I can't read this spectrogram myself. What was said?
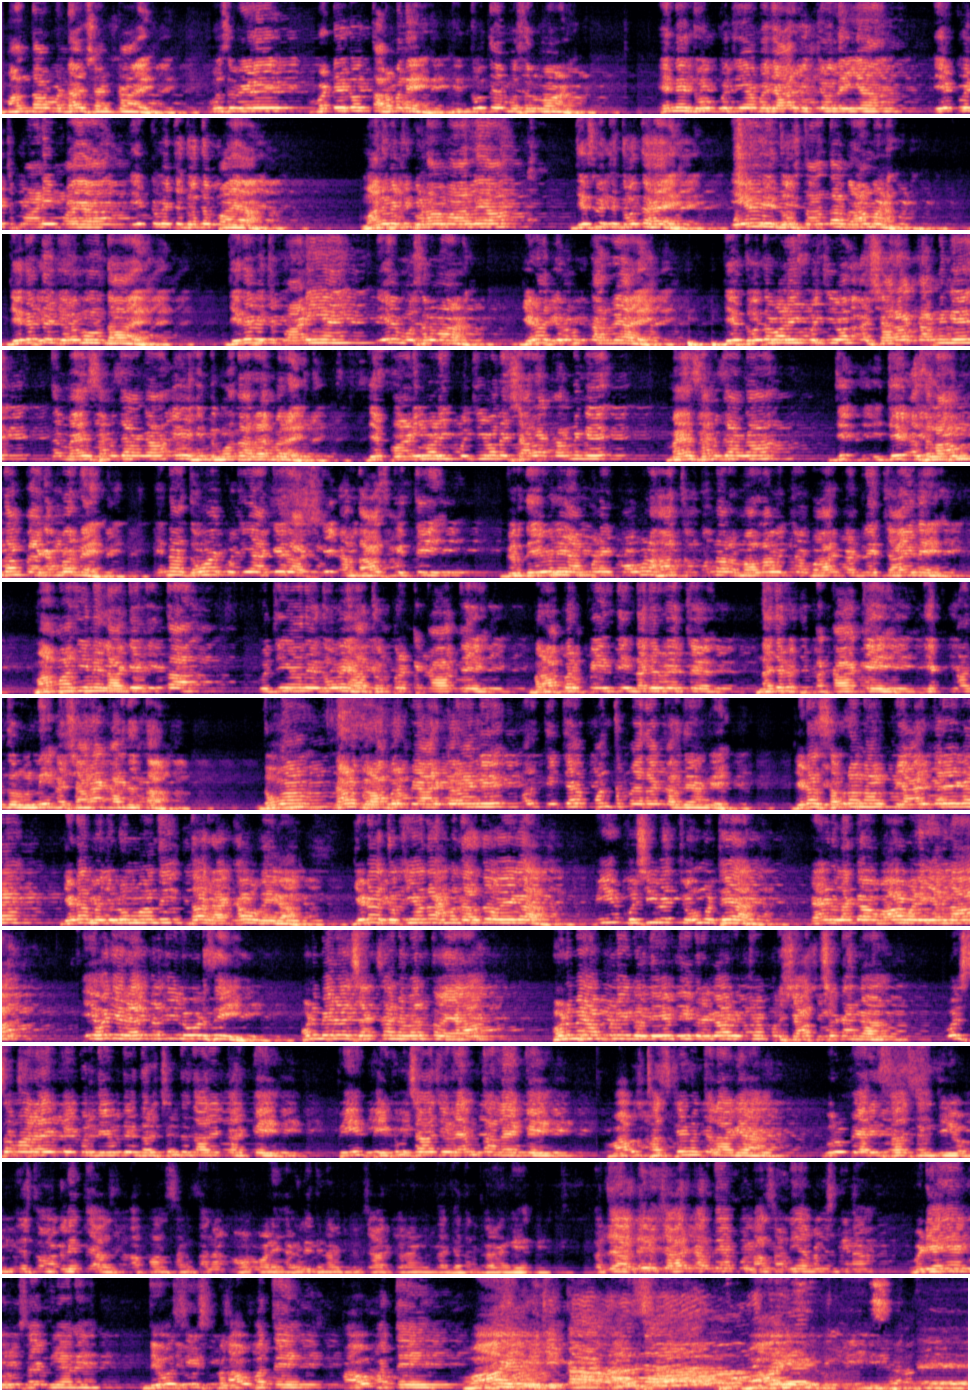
ਮਨ ਦਾ ਵੱਡਾ ਸ਼ੰਕਾ ਹੈ ਉਸ ਵੇਲੇ ਵੱਡੇ ਦੋ ਧਰਮ ਨੇ, ਹਿੰਦੂ ਤੇ ਮੁਸਲਮਾਨ, ਇਹਨੇ ਦੋ ਕੁਜੀਆਂ ਬਾਜ਼ਾਰ ਵਿੱਚੋਂ ਲਈਆਂ, ਇੱਕ ਵਿੱਚ ਪਾਣੀ ਪਾਇਆ, ਇੱਕ ਵਿੱਚ ਦੁੱਧ ਪਾਇਆ। ਮਨ ਵਿੱਚ ਗੁਣਾ ਮਾਰ ਲਿਆ, ਜਿਸ ਵਿੱਚ ਦੁੱਧ ਹੈ, ਇਹ ਹਿੰਦੁਸਤਾਨ ਦਾ ਬ੍ਰਾਹਮਣ, ਜਿਹਦੇ ਤੇ ਜ਼ੁਲਮ ਹੁੰਦਾ ਹੈ, ਜਿਹਦੇ ਵਿੱਚ ਪਾਣੀ ਹੈ, ਇਹ ਮੁਸਲਮਾਨ, ਜਿਹੜਾ ਜ਼ੁਲਮ ਕਰ ਰਿਹਾ ਹੈ। ਜੇ ਦੁੱਧ ਵਾਲੀ ਕੁਚੀ ਵੱਲ ਇਸ਼ਾਰਾ ਕਰਨਗੇ ਤਾਂ ਮੈਂ ਸਮਝਾਂਗਾ ਇਹ ਹਿੰਦੂਆਂ ਦਾ ਰਹਿਬਰ ਹੈ। ਜੇ ਪਾਣੀ ਵਾਲੀ ਕੁਚੀ ਵੱਲ ਇਸ਼ਾਰਾ ਕਰਨਗੇ, ਮੈਂ ਸਮਝਾਂਗਾ ਜੇ ਜੇ ਇਸਲਾਮ ਦਾ ਪੈਗੰਬਰ ਨੇ ਇਹਨਾਂ ਦੋਵਾਂ ਕੁਚੀਆਂ ਅੱਗੇ ਰੱਖ ਕੇ ਅਰਦਾਸ ਕੀਤੀ, ਗੁਰਦੇਵ ਨੇ ਆਪਣੇ ਕੋਮਲ ਹੱਥ ਉਹਨਾਂ ਰਮਾਲਾਂ ਵਿੱਚੋਂ ਬਾਹਰ ਕੱਢਨੇ ਚਾਹੇ ਨੇ, ਮਾਮਾ ਜੀ ਨੇ ਲਾਗੇ ਕੀਤਾ ਕੁਜੀਆਂ ਦੇ ਦੋਵੇਂ ਹੱਥ ਉੱਪਰ ਟਿਕਾ ਕੇ, ਬਰਾਬਰ ਪੀਰ ਦੀ ਨਜ਼ਰ ਵਿੱਚ ਨਜ਼ਰ ਟਿਕਾ ਕੇ ਇੱਕ ਅੰਦਰੂਨੀ ਇਸ਼ਾਰਾ ਕਰ ਦਿੱਤਾ। ਦੋਵਾਂ ਨਾਲ ਬਰਾਬਰ ਪਿਆਰ ਕਰਾਂਗੇ ਔਰ ਤੀਜਾ ਪੰਥ ਪੈਦਾ ਕਰ ਦੇਵਾਂਗੇ ਜਿਹੜਾ ਸਭਨਾਂ ਨਾਲ ਪਿਆਰ ਕਰੇਗਾ, ਜਿਹੜਾ ਮਜਲੂਮਾਂ ਦੀ ਦਾ ਰਾਖਾ ਹੋਵੇਗਾ, ਜਿਹੜਾ ਦੁਖੀਆਂ ਦਾ ਹਮਦਰਦ ਹੋਵੇਗਾ, ਪੀਰ ਖੁਸ਼ੀ ਵਿੱਚ ਝੂਮ ਉੱਠਿਆ, ਕਹਿਣ ਲੱਗਾ, ਵਾਹ ਵਾਲੀ ਅੱਲਾ, ਇਹੋ ਜਿਹੇ ਰਹਿਬਰ ਦੀ ਲੋੜ ਸੀ। ਹੁਣ ਮੇਰਾ ਸ਼ੰਕਾ ਨਿਵਰਤ ਹੋਇਆ। ਹੁਣ ਮੈਂ ਆਪਣੇ ਗੁਰਦੇਵ ਦੀ ਦਰਗਾਹ ਵਿੱਚੋਂ ਪ੍ਰਸ਼ਾਦ ਛਕਾਂਗਾ। ਕੁਝ ਸਮਾਂ ਰਹਿ ਕੇ ਗੁਰਦੇਵ ਦੇ ਦਰਸ਼ਨ ਦਿਦਾਰੇ ਕਰਕੇ ਪੀਰ ਭੀਖਮ ਸ਼ਾਹ ਜੀ ਰਹਿਮਤਾਂ ਲੈ ਕੇ ਵਾਪਸ ਠਸਕੇ ਨੂੰ ਚਲਾ ਗਿਆ। ਗੁਰੂ ਪਿਆਰੀ ਸਾਧ ਸੰਗਤ ਇਸ ਤੋਂ ਅਗਲੇ ਇਤਿਹਾਸ ਆਪਾਂ ਸੰਗਤਾਂ ਨਾਲ ਆਉਣ ਵਾਲੇ ਅਗਲੇ ਦਿਨਾਂ ਵਿੱਚ ਵਿਚਾਰ ਕਰਾਂਗੇ ਦਾ ਯਤਨ ਕਰਾਂਗੇ। ਇਤਿਹਾਸ ਦੇ ਵਿਚਾਰ ਕਰਦੇ ਆ ਭੁੱਲਾਂ ਸਾਡੀਆਂ ਬਖਸ਼ ਦੇਣਾ ਵਡਿਆਈਆਂ ਗੁਰੂ ਸਾਹਿਬ ਦੀਆਂ ਨੇ। ਦਿਓ ਸੀਸ ਬਲਾਓ ਫਤਿਹ ਪਾਓ ਫਤਿਹ। ਵਾਹਿਗੁਰੂ ਜੀ ਕਾ ਖਾਲਸਾ ਵਾਹਿਗੁਰੂ ਜੀ ਕੀ ਫਤਿਹ।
